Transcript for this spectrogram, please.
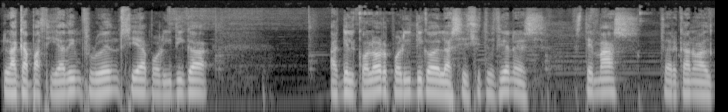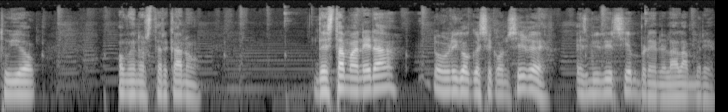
la capacidad de influencia política a que el color político de las instituciones esté más cercano al tuyo o menos cercano. De esta manera, lo único que se consigue es vivir siempre en el alambre.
